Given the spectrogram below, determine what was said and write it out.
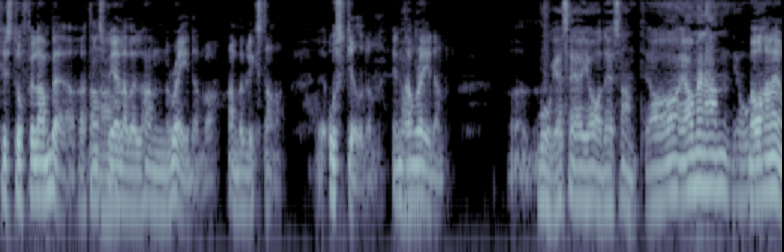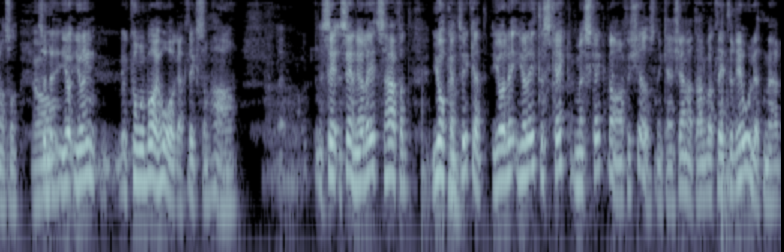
Christopher Lambert, att han spelar väl han Raiden va? Han med blixtarna. Eh, Ostguden, inte han Raiden? Vågar jag säga ja, det är sant. Ja, ja men han... Jo. Ja, han är någon sån. Ja. Så det, jag, jag, jag kommer bara ihåg att liksom han... Sen, sen är jag lite så här för att jag kan tycka att jag, jag är lite skräck, med skräckblandad förtjusning kan känna att det hade varit lite roligt med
